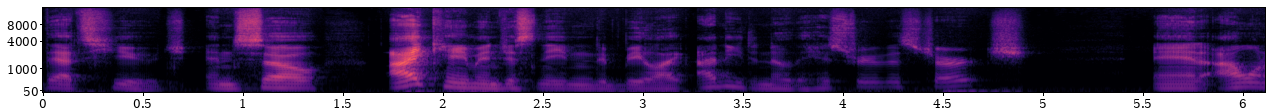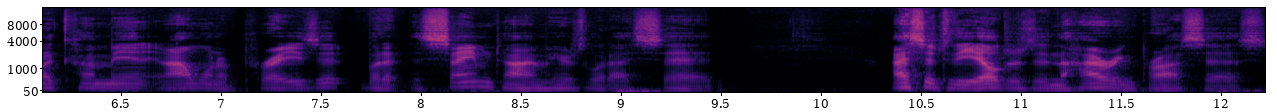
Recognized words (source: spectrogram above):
that's huge. And so I came in just needing to be like, I need to know the history of this church. And I want to come in and I want to praise it. But at the same time, here's what I said I said to the elders in the hiring process,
